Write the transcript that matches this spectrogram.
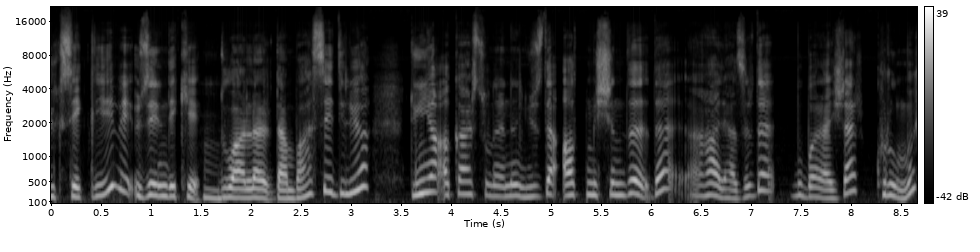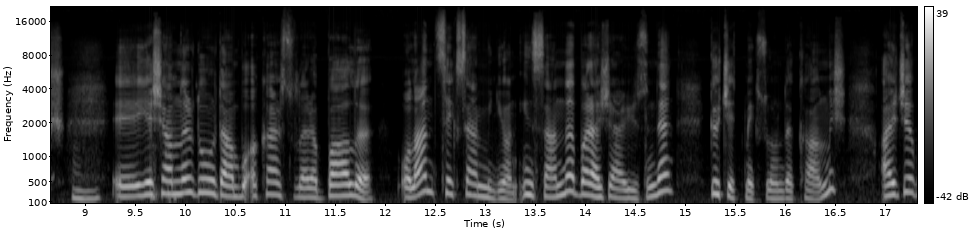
yüksekliği ve üzerindeki hmm. duvarlardan bahsediliyor. Dünya akarsularının yüzde altmışında da hali hazırda bu barajlar kurulmuş. Hmm. Ee, yaşamları doğrudan bu akarsulara bağlı olan 80 milyon insan da barajlar yüzünden göç etmek zorunda kalmış. Ayrıca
